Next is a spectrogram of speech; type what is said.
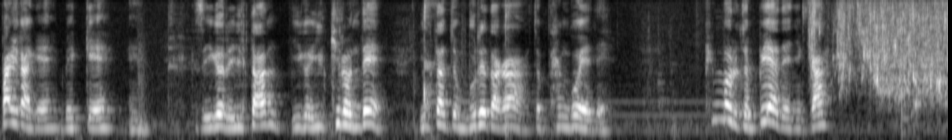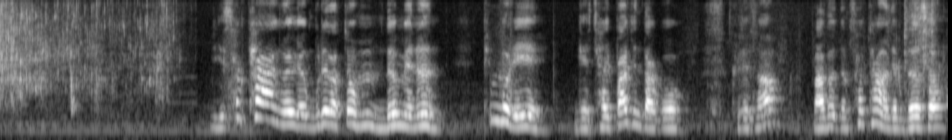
빨갛게 몇 개. 예. 그래서 이거를 일단 이거 1kg인데 일단 좀 물에다가 좀 담궈야 돼. 핏물을 좀 빼야 되니까. 이게 설탕을 물에다 좀 넣으면은 핏물이 이게 잘 빠진다고. 그래서 나도 좀 설탕을 좀 넣어서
